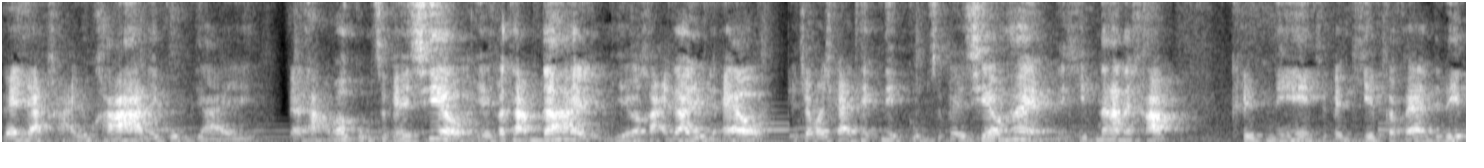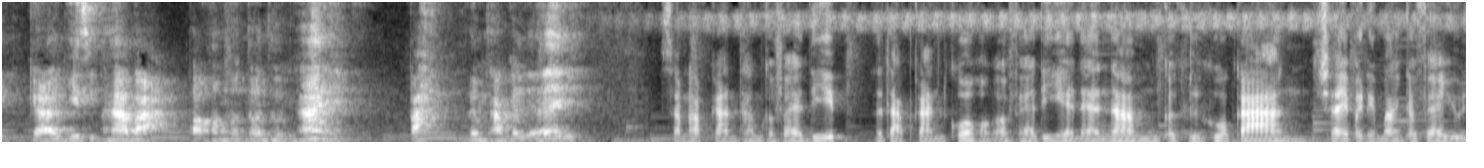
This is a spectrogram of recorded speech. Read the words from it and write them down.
และอยากขายลูกค้าในกลุ่มใหญ่ แต่ถามว่ากลุ่มสเปเชียลเฮียก็ทำได้เฮียก็ขายได้อยู่แล้ว เดี๋ยวจะมาแชร์เทคนิคกลุ่มสเปเชียลให้ในคลิปหน้านะครับ คลิปนี้จะเป็นคลิปกาแฟดริปแก้ว25 บาท พร้อมคำนวณต้นทุนให้ไปะเริ่มทำกันเลยสำหรับการทำกาแฟดิฟระดับการคั่วของกาแฟที่เฮียแนะนำก็คือคั่วกลาง ใช้ปริมาณกาแฟอยู่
